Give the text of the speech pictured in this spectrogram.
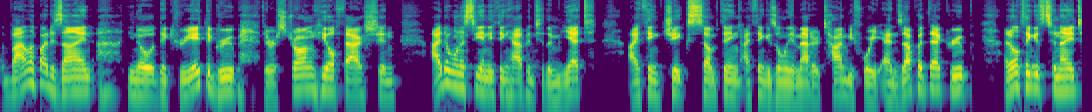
Violent by Design, you know, they create the group. They're a strong heel faction. I don't want to see anything happen to them yet. I think Jake's something, I think is only a matter of time before he ends up with that group. I don't think it's tonight.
